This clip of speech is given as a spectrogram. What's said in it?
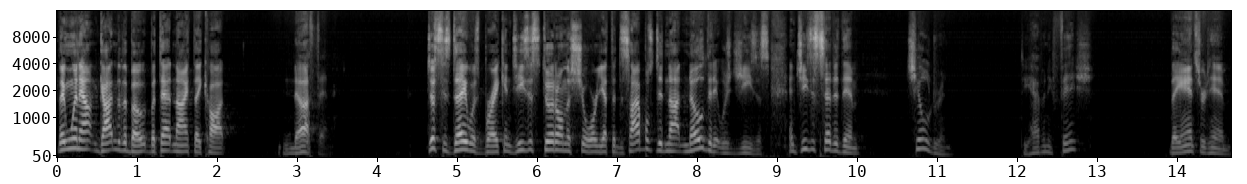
They went out and got into the boat, but that night they caught nothing. Just as day was breaking, Jesus stood on the shore, yet the disciples did not know that it was Jesus. And Jesus said to them, Children, do you have any fish? They answered him,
